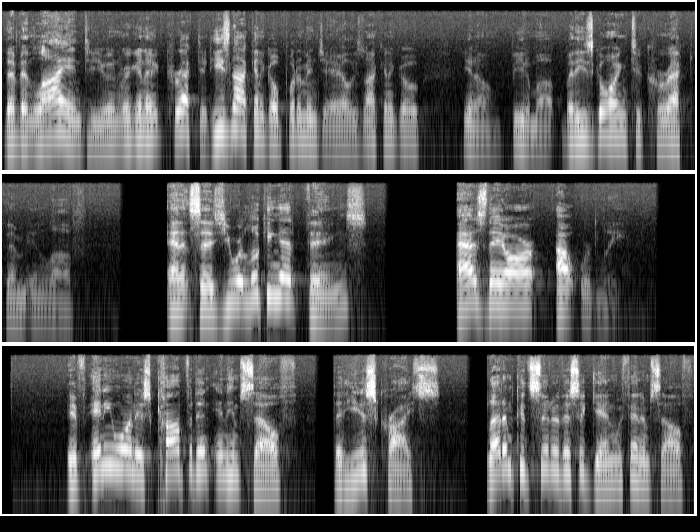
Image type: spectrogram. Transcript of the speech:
that have been lying to you and we're going to correct it. He's not going to go put them in jail. He's not going to go, you know, beat them up, but he's going to correct them in love. And it says you are looking at things as they are outwardly. If anyone is confident in himself, that he is Christ, let him consider this again within himself,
